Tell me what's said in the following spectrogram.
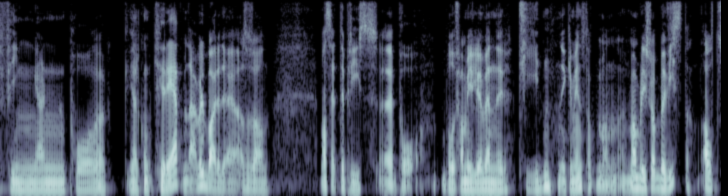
fingeren på helt konkret, men det er vel bare det. altså sånn Man setter pris eh, på både familie, venner, tiden, ikke minst. At man, man blir så bevisst. da. Alt,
